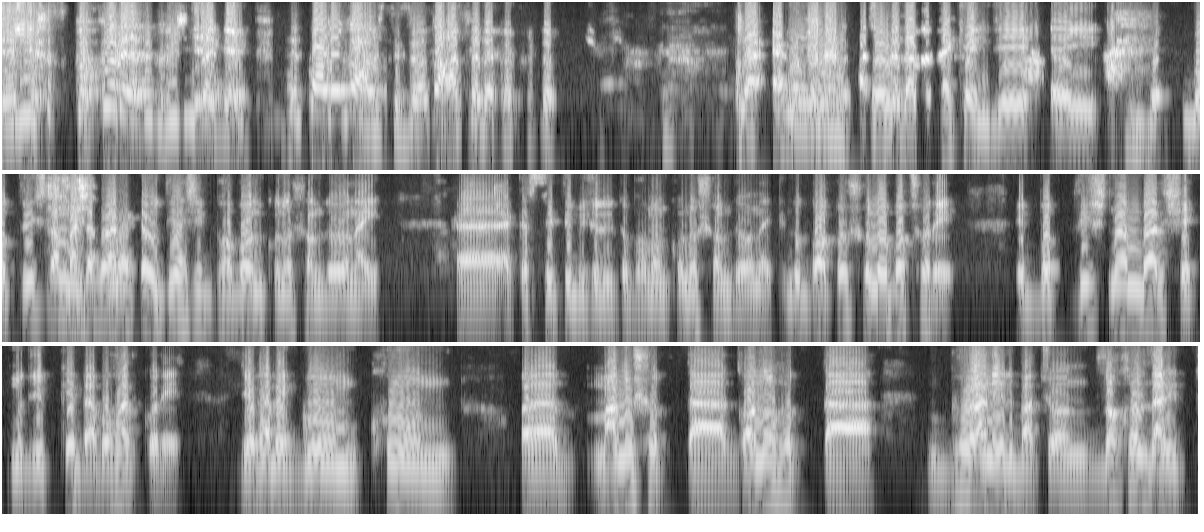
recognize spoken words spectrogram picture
ইলিয়াস কখনো এত খুশি থাকে হাসতেছে তো হাসে না কখনো না এখন আসলে দাদা দেখেন যে এই বত্রিশ নাম্বারটা ধরেন একটা ঐতিহাসিক ভবন কোনো সন্দেহ নাই আহ, একটা স্মৃতি বিজড়িত ভবন কোনো সন্দেহ নাই কিন্তু গত ষোলো বছরে এই বত্রিশ নাম্বার শেখ মুজিবকে ব্যবহার করে যেভাবে গুম, খুন মানুষ হত্যা গণহত্যা, ভুয়া নির্বাচন, দখলদারিত্ব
